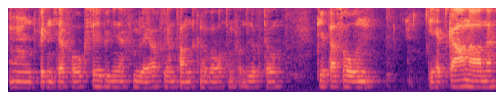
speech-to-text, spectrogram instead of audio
Und ich bin dann sehr froh gewesen, bin ich vom Lehrer an die Hand genommen worden und gefunden, schau die Person, die hat gerne an.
